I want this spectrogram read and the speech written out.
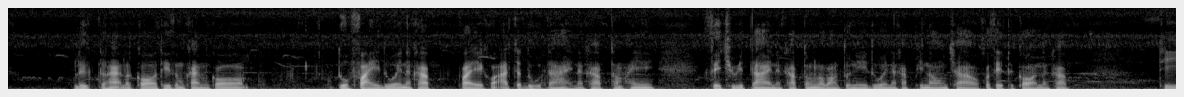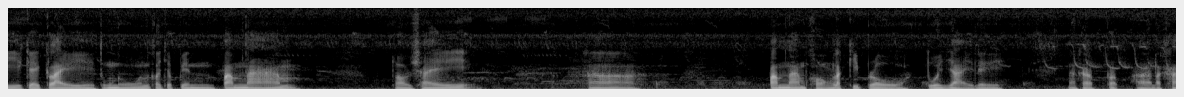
ำลึกนะฮะแล้วก็ที่สำคัญก็ตัวไฟด้วยนะครับ ไฟก็อาจจะดูดได้นะครับทำให้เสียชีวิตได้นะครับ ต้องระวังตัวนี้ด้วยนะครับ พี่น้องชาวเกษตรกรนะครับ ที่ไกลๆตรงโน้นก็จะเป็นปั๊มน้ำเราใช้ปั๊มน้ำของ Lucky Pro ตัวใหญ่เลย นะครับราคา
